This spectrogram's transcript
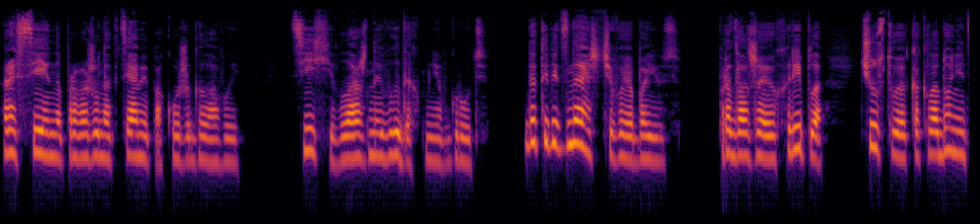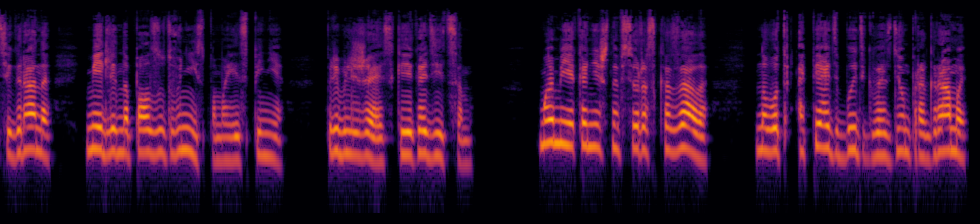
рассеянно провожу ногтями по коже головы. Тихий, влажный выдох мне в грудь. «Да ты ведь знаешь, чего я боюсь!» Продолжаю хрипло, чувствуя, как ладони Тиграна медленно ползут вниз по моей спине, приближаясь к ягодицам. Маме я, конечно, все рассказала, но вот опять быть гвоздем программы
